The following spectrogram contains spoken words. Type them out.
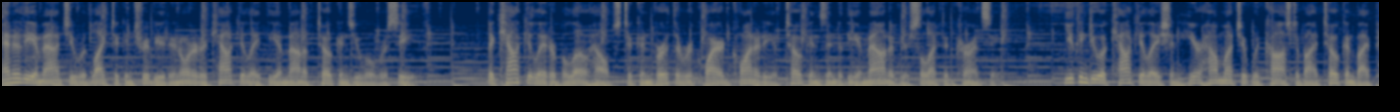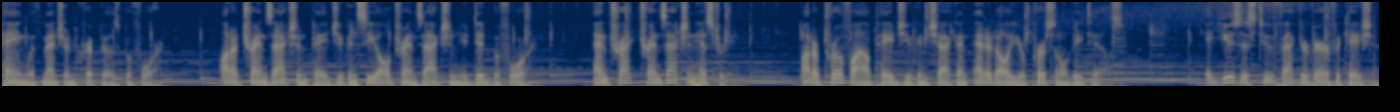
Enter the amount you would like to contribute in order to calculate the amount of tokens you will receive. The calculator below helps to convert the required quantity of tokens into the amount of your selected currency. You can do a calculation here how much it would cost to buy token by paying with mentioned cryptos before. On a transaction page you can see all transaction you did before. And track transaction history. On a profile page you can check and edit all your personal details. It uses two-factor verification.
